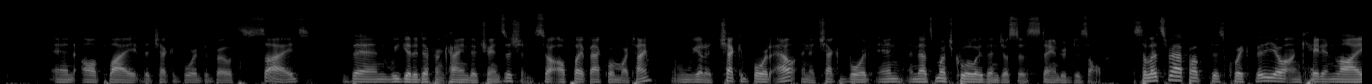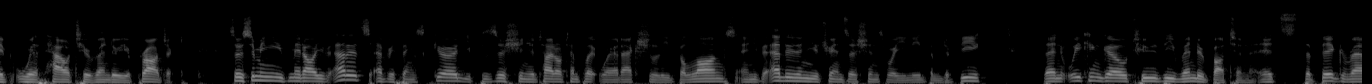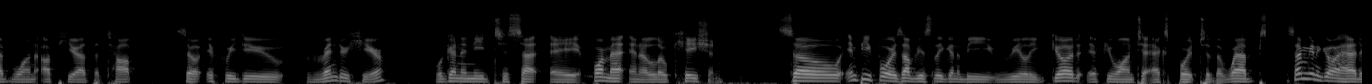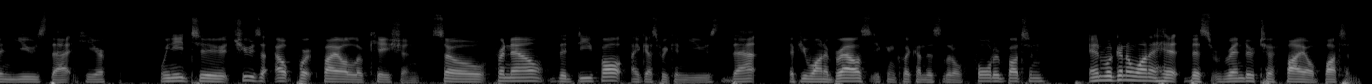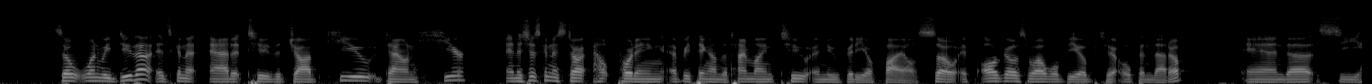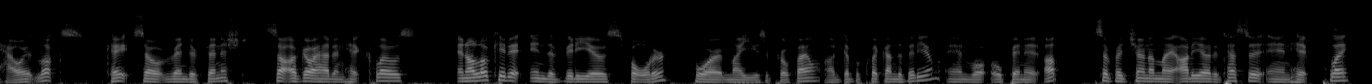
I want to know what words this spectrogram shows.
and I'll apply the checkerboard to both sides then we get a different kind of transition. So I'll play it back one more time. And we got a checkerboard out and a checkerboard in, and that's much cooler than just a standard dissolve. So let's wrap up this quick video on Kdenlive with how to render your project. So assuming you've made all your edits, everything's good, you position your title template where it actually belongs, and you've edited in your transitions where you need them to be, then we can go to the render button. It's the big red one up here at the top. So if we do render here, we're going to need to set a format and a location. So MP4 is obviously going to be really good if you want to export to the web. So I'm going to go ahead and use that here. we need to choose an output file location. So for now, the default, I guess we can use that. If you want to browse, you can click on this little folder button. And we're going to want to hit this render to file button. So when we do that, it's going to add it to the job queue down here. And it's just going to start outputting everything on the timeline to a new video file. So if all goes well, we'll be able to open that up and uh, see how it looks. Okay, so render finished. So I'll go ahead and hit close and I'll locate it in the videos folder for my user profile. I'll double click on the video and we'll open it up. So if I turn on my audio to test it and hit play,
